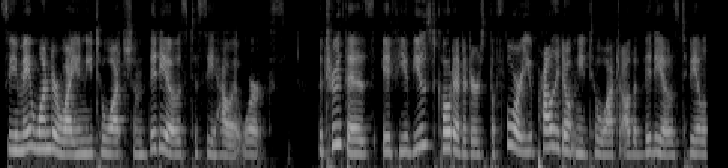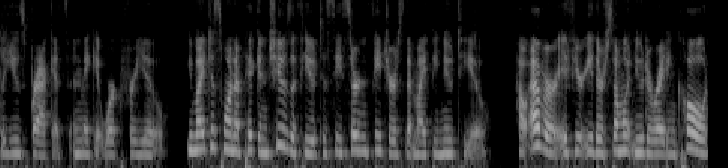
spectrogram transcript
So you may wonder why you need to watch some videos to see how it works. The truth is, if you've used code editors before, you probably don't need to watch all the videos to be able to use brackets and make it work for you. You might just want to pick and choose a few to see certain features that might be new to you. However, if you're either somewhat new to writing code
